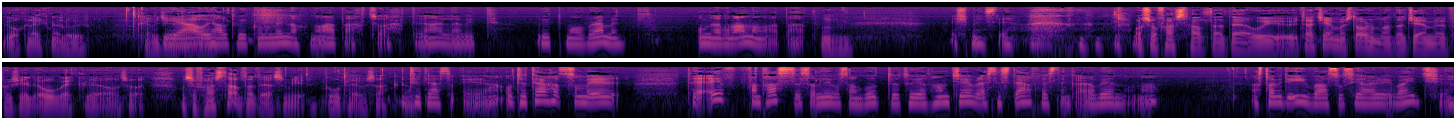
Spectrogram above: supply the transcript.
vi åkken ekne lov. Kan vi gjøre Ja, og i alt vi kunne minne åkken og at at så at det, eller vi må være mynt om noen annan at at. Mhm. Mm Ich minns det. og så fasthalta det, og det kommer stormer, det kommer forskjellige overvekkere, og så, og så fasthalta det som jeg god har sagt. Ja. Det er det som er, ja. Og det er det som er, det er fantastisk å leve som god, det er at han gjør sin stedfestninger av vennerne. Altså, da vi det i hva så sier jeg, jeg vet ikke,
